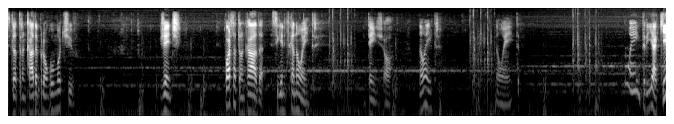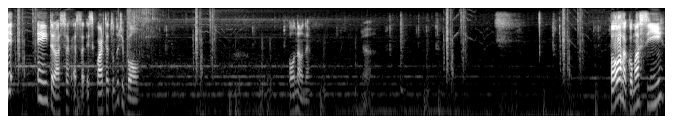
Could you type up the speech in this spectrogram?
Se tá trancada é por algum motivo. Gente, porta trancada significa não entre. Entende? Ó, não entra. Não entra. Não entre. E aqui entra. Essa, essa, esse quarto é tudo de bom. Ou não, né? Ah. Porra, como assim?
